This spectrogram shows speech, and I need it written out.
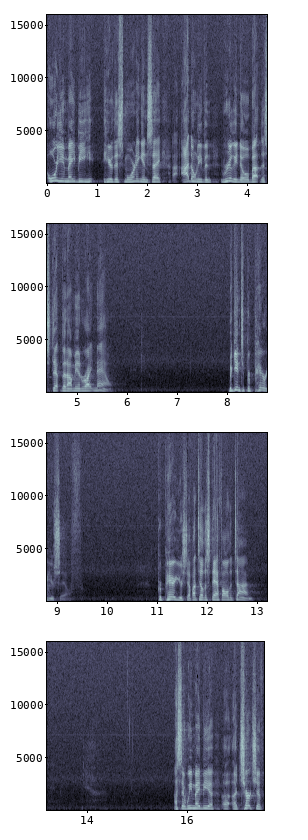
Or you may be here this morning and say, I don't even really know about the step that I'm in right now. Begin to prepare yourself. Prepare yourself. I tell the staff all the time I said, we may be a, a, a church of,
